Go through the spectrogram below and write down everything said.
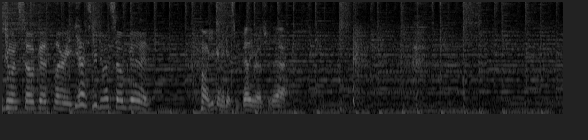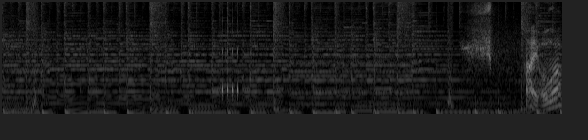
doing so good, Flurry. Yes, you're doing so good. Oh, you're gonna get some belly rubs for that. Hi, Olaf.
